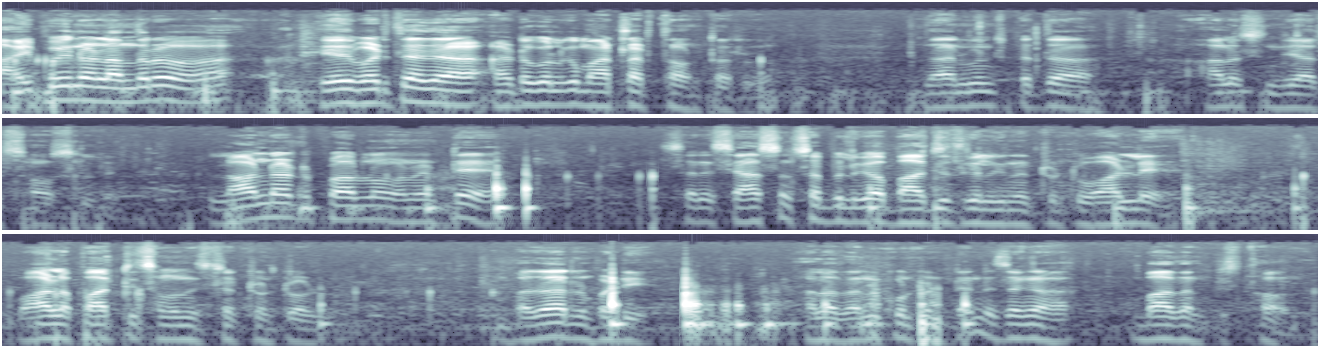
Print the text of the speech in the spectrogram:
అయిపోయిన వాళ్ళందరూ ఏది పడితే అది అడ్డగోలుగా మాట్లాడుతూ ఉంటారు. దాని గురించి పెద్ద ఆలోచన చేయాల్సిన అవసరం లేదు. లాండ్ ఆర్డర్ ప్రాబ్లం అని అంటే సరే శాసనసభ్యులుగా బాధ్యత కలిగినటువంటి వాళ్ళే వాళ్ళ పార్టీకి సంబంధించినటువంటి వాళ్ళు. బజారును పడి అలా అనుకుంటుంటే నిజంగా బాధ అనిపిస్తూ ఉంది.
